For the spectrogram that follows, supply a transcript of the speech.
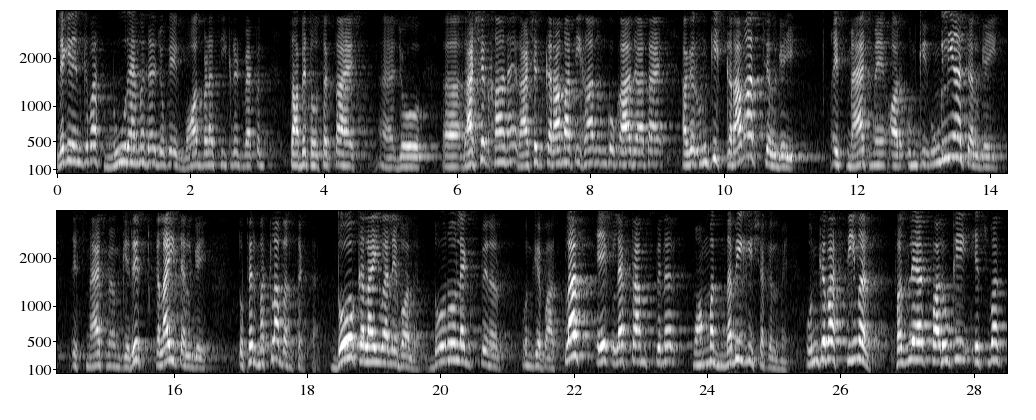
लेकिन इनके पास नूर अहमद है, जो कि एक बहुत बड़ा सीक्रेट वेपन साबित हो सकता है जो राशिद खान है। राशिद करामाती खान उनको कहा जाता है। अगर उनकी करामात चल गई इस मैच में और उनकी उंगलियाँ चल गई इस मैच में उनकी रिस्ट कलाई चल गई तो फिर मसला बन सकता है। दो कलाई वाले बॉलर दोनों लेग स्पिनर उनके पास। प्लस एक left arm spinner Mohammad Nabi की शक्ल में। उनके पास सीमर्स फजल हक फारूकी इस वक्त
